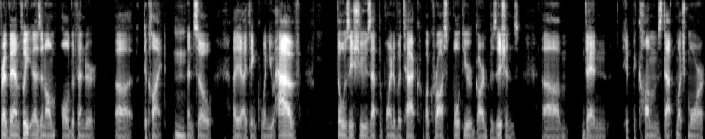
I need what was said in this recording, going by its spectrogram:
Fred VanVleet as an all, all defender uh, declined. Mm. And so I, I think when you have those issues at the point of attack across both your guard positions, um, then it becomes that much more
